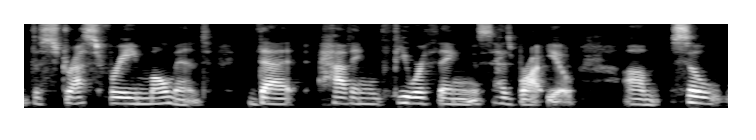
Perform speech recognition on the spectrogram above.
the stress-free moment that having fewer things has brought you. Um, so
